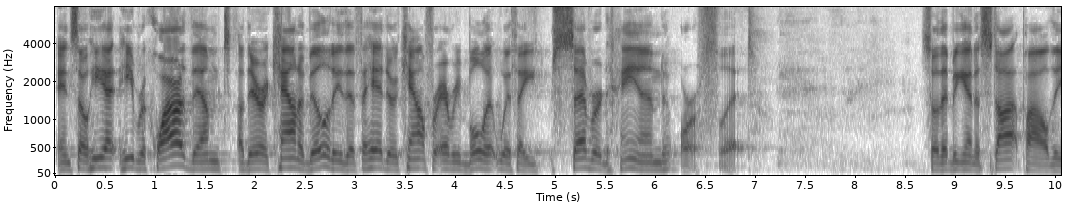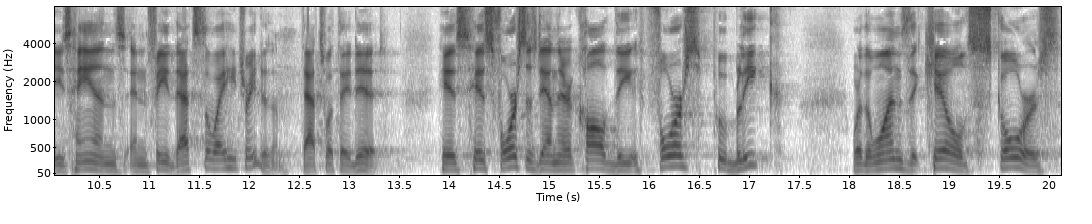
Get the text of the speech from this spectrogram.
And so he, had, he required them to, uh, their accountability that they had to account for every bullet with a severed hand or foot. So they began to stockpile these hands and feed. That's the way he treated them. That's what they did. His, his forces down there called the force publique were the ones that killed scores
